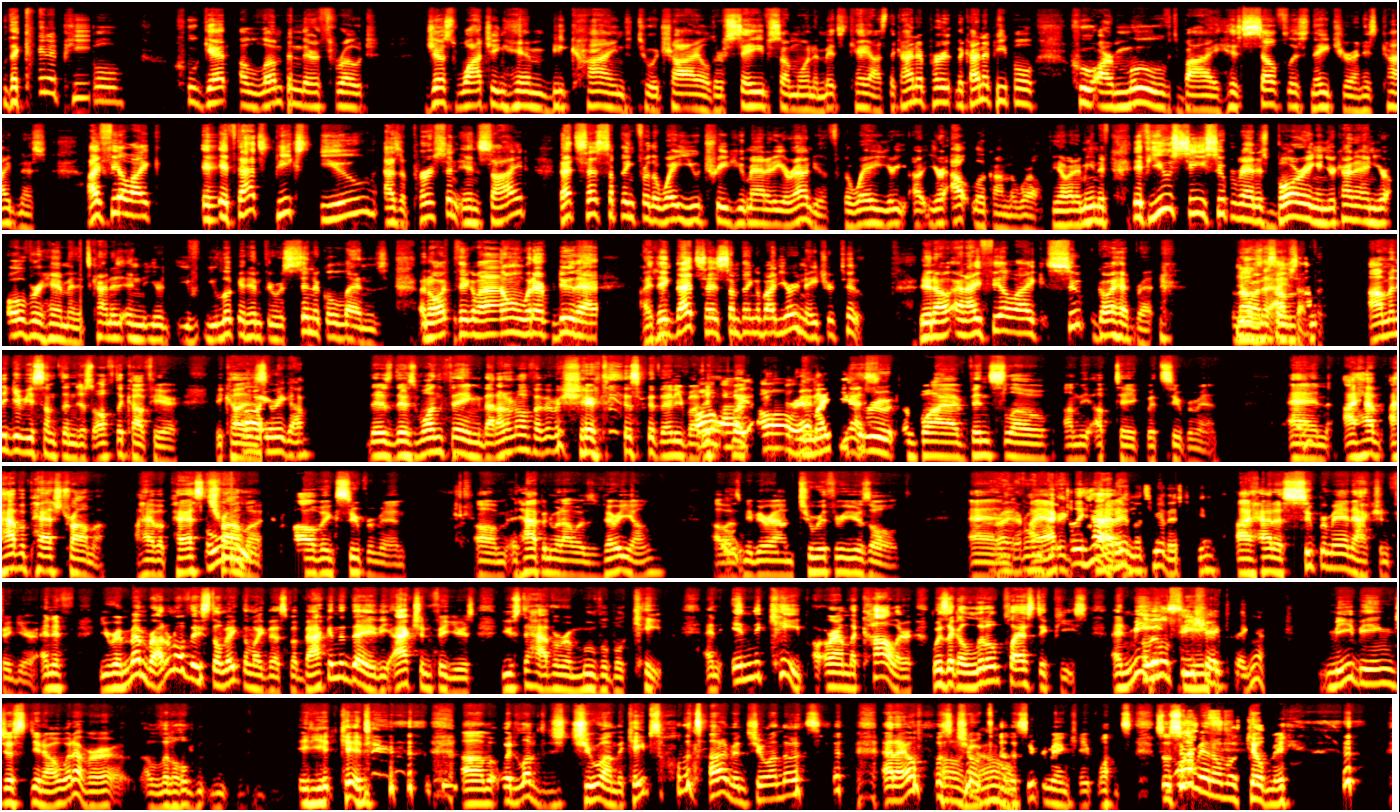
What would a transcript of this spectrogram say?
the kind of people who get a lump in their throat just watching him be kind to a child or save someone amidst chaos the kind of per- the kind of people who are moved by his selfless nature and his kindness i feel like if that speaks to you as a person inside, that says something for the way you treat humanity around you, for the way your uh, your outlook on the world. You know what I mean? If if you see Superman as boring and you're kind of and you're over him and it's kind of and you're you, you look at him through a cynical lens and all you think about I don't would ever do that. I think that says something about your nature too. You know, and I feel like soup. Go ahead, Brett. You want to say I'm, something? I'm, I'm going to give you something just off the cuff here because oh, here we go there's there's one thing that I don't know if I've ever shared this with anybody, oh, but already. it might be yes. the root of why I've been slow on the uptake with Superman. And I have I have a past trauma. I have a past Ooh. trauma involving Superman. Um, it happened when I was very young. I was Ooh. maybe around two or three years old, and right, I actually had in. Let's hear this. Yeah. I had a Superman action figure, and if you remember, I don't know if they still make them like this, but back in the day, the action figures used to have a removable cape. And in the cape around the collar was like a little plastic piece. And me, a little C shaped thing, yeah. Me being just, you know, whatever, a little idiot kid um, would love to just chew on the capes all the time and chew on those. and I almost oh, choked no. on the Superman cape once. So what? Superman almost killed me.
